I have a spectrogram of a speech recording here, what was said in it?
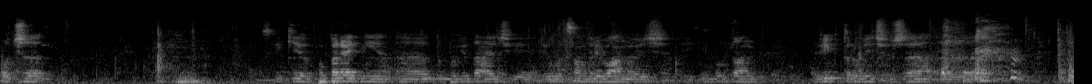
Отже, оскільки попередні е, доповідаючі і Олександр Іванович і Богдан Вікторович вже е, е,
